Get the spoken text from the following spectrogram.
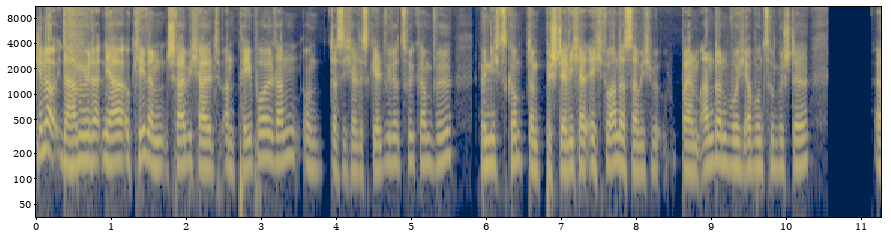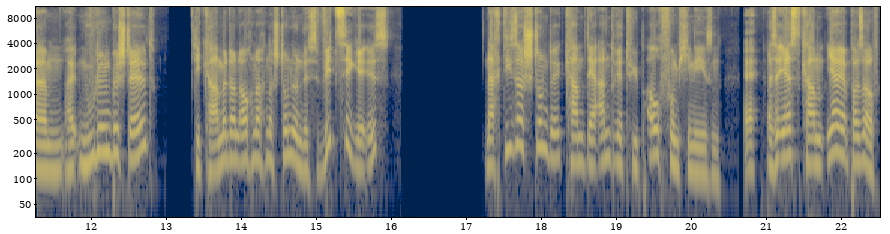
Genau, da haben wir gedacht, ja, okay, dann schreibe ich halt an PayPal dann und dass ich halt das Geld wieder zurückhaben will. Wenn nichts kommt, dann bestelle ich halt echt woanders. Da habe ich bei einem anderen, wo ich ab und zu bestelle, ähm, halt Nudeln bestellt. Die kamen dann auch nach einer Stunde. Und das Witzige ist, nach dieser Stunde kam der andere Typ auch vom Chinesen. Hä? Also erst kam, ja, ja, pass auf,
